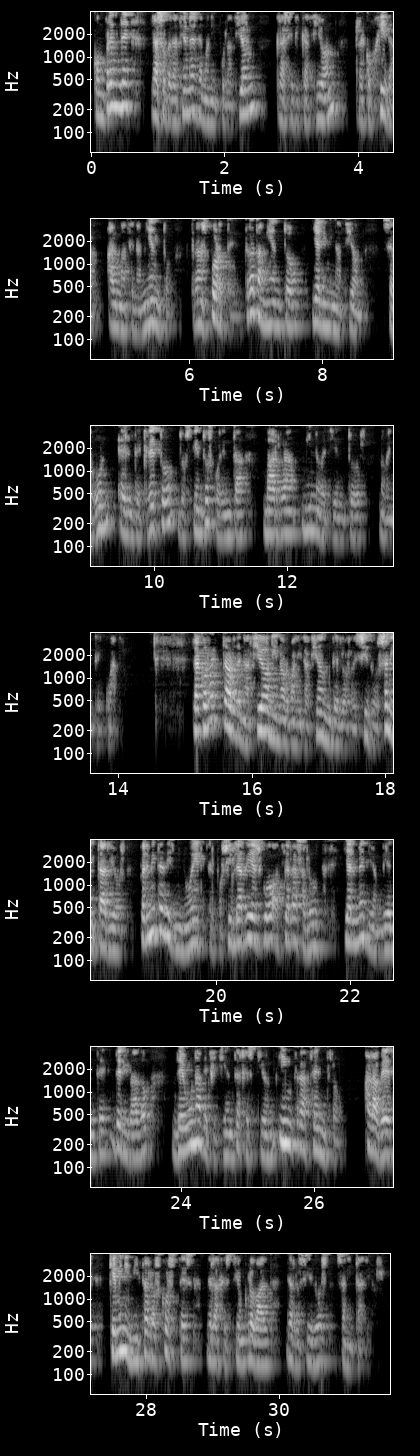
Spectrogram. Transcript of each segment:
Comprende las operaciones de manipulación, clasificación, recogida, almacenamiento, transporte, tratamiento y eliminación, según el Decreto 240-1994. La correcta ordenación y normalización de los residuos sanitarios permite disminuir el posible riesgo hacia la salud y el medio ambiente derivado de una deficiente gestión intracentro a la vez que minimiza los costes de la gestión global de residuos sanitarios.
